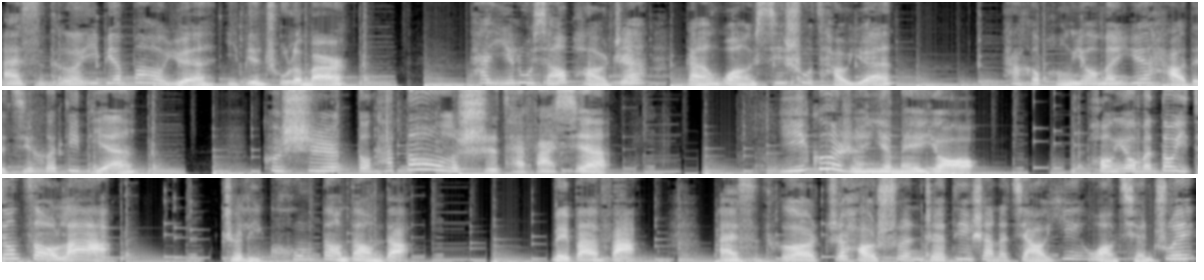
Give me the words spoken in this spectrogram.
艾斯特一边抱怨一边出了门，他一路小跑着赶往西树草原。他和朋友们约好的集合地点，可是等他到了时，才发现一个人也没有。朋友们都已经走了，这里空荡荡的。没办法，艾斯特只好顺着地上的脚印往前追。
